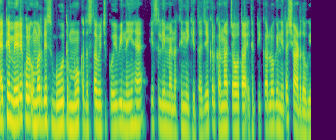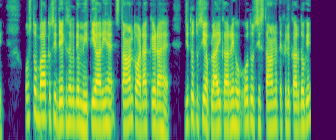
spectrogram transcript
ਇੱਥੇ ਮੇਰੇ ਕੋਲ ਉਮਰ ਦੇ ਸਬੂਤ ਮੁੱਖ ਦਸਤਾ ਵਿੱਚ ਕੋਈ ਵੀ ਨਹੀਂ ਹੈ, ਇਸ ਲਈ ਮੈਂ ਨਥੀ ਨਹੀਂ ਕੀਤਾ। ਜੇਕਰ ਕਰਨਾ ਚਾਹੋ ਤਾਂ ਇੱਥੇ ਟਿਕ ਕਰ ਲੋਗੇ ਨਹੀਂ ਤਾਂ ਛੱਡ ਦੋਗੇ। ਉਸ ਤੋਂ ਬਾਅਦ ਤੁਸੀਂ ਦੇਖ ਸਕਦੇ ਹੋ, ਮਿਤੀ ਆ ਰਹੀ ਹੈ। ਸਥਾਨ ਤੁਹਾਡਾ ਕਿਹੜਾ ਹੈ? ਜਿੱਥੋਂ ਤੁਸੀਂ ਅਪਲਾਈ ਕਰ ਰਹੇ ਹੋ, ਉਹ ਤੁਸੀਂ ਸਥਾਨ ਤੇ ਫਿਲ ਕਰ ਦੋਗੇ।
